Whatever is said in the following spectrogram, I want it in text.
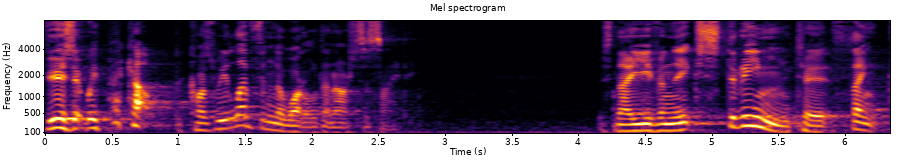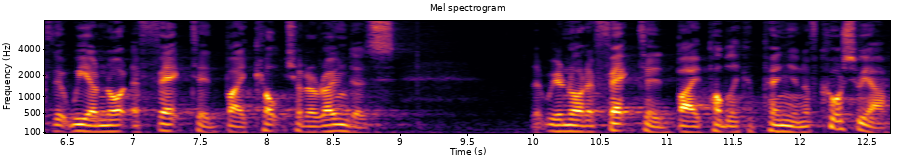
Views that we pick up because we live in the world in our society. It's naive in the extreme to think that we are not affected by culture around us, that we are not affected by public opinion. Of course we are.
